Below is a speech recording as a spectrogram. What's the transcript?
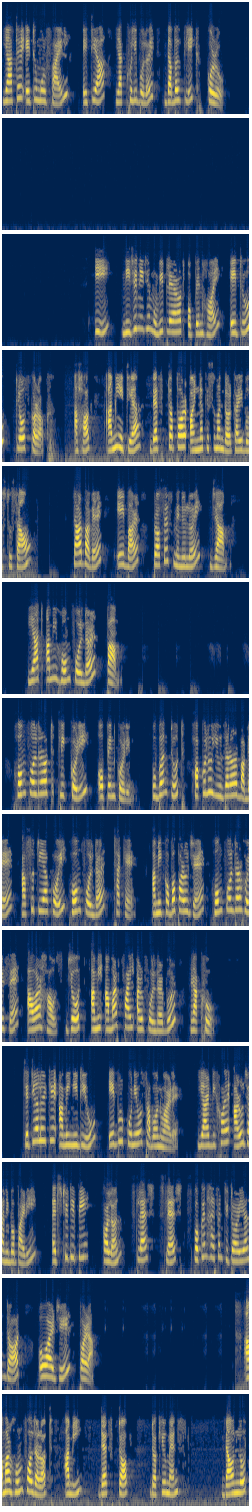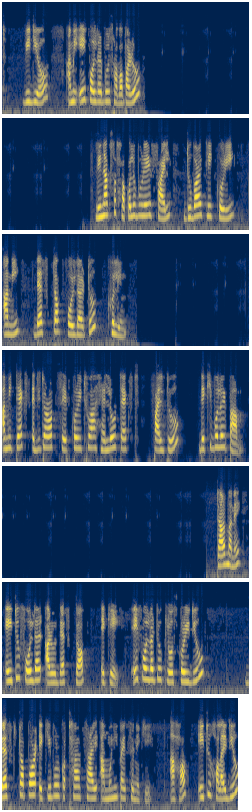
ইয়াতে এইটো মোৰ ফাইল। এতিয়া ইয়াক খুলিবলৈ ডাবল ক্লিক কৰো। ই নিজে নিজে মুভি প্লেয়াৰত ওপেন হয় এইটো ক্লজ কৰক। আহক আমি এতিয়া ডেস্কটপৰ অন্য কিছুমান দৰকাৰী বস্তু চাও। তাৰ বাবে এইবাৰ প্ৰচেছ মেনুলৈ যাম। ইয়াত আমি হোম ফল্ডাৰ পাম। হোম ফল্ডাৰত ক্লিক কৰি ওপেন কৰিম। উবুন্টুত সকলো ইউজাৰৰ বাবে আছুতীয়াকৈ হোম ফল্ডাৰ থাকে। আমি কব পাৰো যে হোম ফল্ডাৰ হৈছে আৱাৰ হাউচ যত আমি আমাৰ ফাইল আৰু ফল্ডাৰবোৰ ৰাখো। যেতিয়ালৈকে আমি নিদিও এইবোৰ কোনেও চাব নোৱাৰে। ইয়াৰ বিষয়ে আৰু জানিব পাৰি httpspoken tutorialorg ৰ পৰা। আমাৰ হোম ফল্ডাৰত আমি ডেস্কটপ ডকুমেণ্টছ ডাউনলোড ভিডিও আমি এই ফল্ডাৰবোৰ চাব পাৰো। লিনাক্সত সকলোবোৰে ফাইল দুবাৰ ক্লিক কৰি আমি ডেস্কটপ ফল্ডাৰটো খুলিম। আমি টেক্সট এডিটৰত সেভ কৰি থোৱা হেল্ল টেক্সট ফাইলটো দেখিবলৈ পাম। তাৰ মানে এইটো ফল্ডাৰ আৰু ডেস্কটপ একেই। এই ফল্ডাৰটো ক্লজ কৰি দিও। ডেস্কটপৰ একেবোৰ কথা চাই আমনি পাইছে নেকি? আহক এইটো সলাই দিও।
